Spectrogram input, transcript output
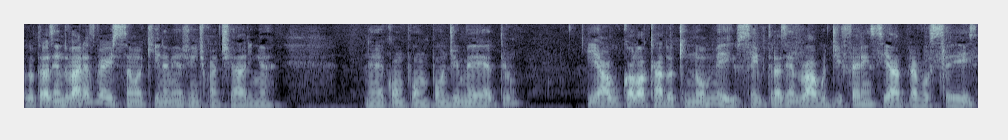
Eu tô trazendo várias versões aqui, né, minha gente, com a tiarinha né, com pompom de metro e algo colocado aqui no meio, sempre trazendo algo diferenciado para vocês.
